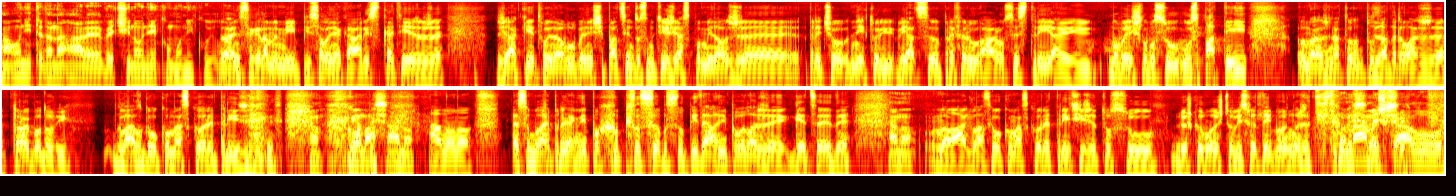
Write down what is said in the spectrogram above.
A oni teda na áre väčšinou nekomunikujú. Na Instagrame mi písala nejaká aristka tiež, že, že aký je tvoj najobľúbenejší pacient, to som tiež ja spomínal, že prečo niektorí viac preferujú áro sestry, aj, no vieš, lebo sú uspatí. Ona na to zadrela, že trojbodový Glasgow koma skore 3, že... No, koma, áno. Áno, no. Ja som bol najprv, ak nepochopil, som pýtať, ale mi povedal, že GCD. Áno. No a Glasgow koma skore 3, čiže to sú, Jožko, môžeš to vysvetliť, možno, že ty to no, Máme škálu uh,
